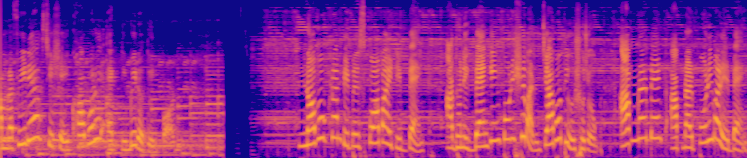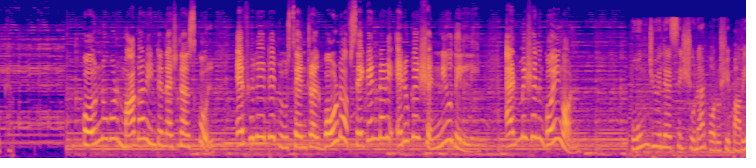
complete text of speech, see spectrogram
আমরা ফিরে আসছি সেই খবরে একটি বিরতির পর। নবগ্রাম পিপলস কোঅপারেটিভ ব্যাংক আধুনিক ব্যাংকিং পরিষেবার যাবতীয় সুযোগ। আপনার ব্যাংক আপনার পরিবারের bank. Konnagar Mother International School affiliated to Central Board of Secondary Education New Delhi admission going on Om জুয়েলার্সের সোনার পরশে পাবে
